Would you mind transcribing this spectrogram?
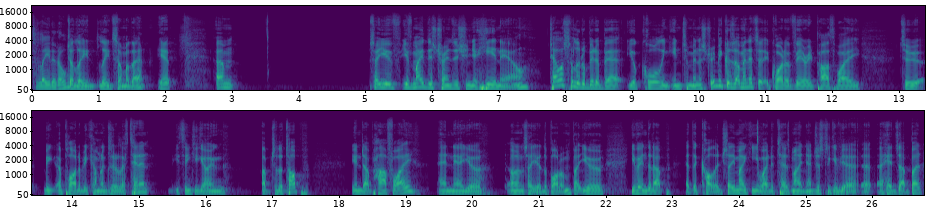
To lead it all. to lead lead some of that. Yep. Um, so you've you've made this transition. You're here now. Tell us a little bit about your calling into ministry, because I mean that's a, quite a varied pathway to be, apply to become an auxiliary lieutenant. You think you're going up to the top, you end up halfway, and now you're I don't say you're at the bottom, but you you've ended up at the college. So you're making your way to Tasmania, just to give you a, a, heads up. But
